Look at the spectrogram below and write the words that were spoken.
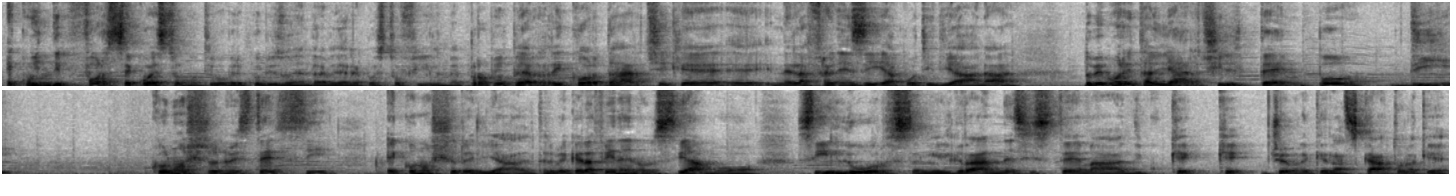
E quindi forse questo è il motivo per cui bisogna andare a vedere questo film, proprio per ricordarci che eh, nella frenesia quotidiana dobbiamo ritagliarci il tempo di conoscere noi stessi e conoscere gli altri, perché alla fine non siamo, sì, l'URSS, il grande sistema di, che, che, cioè che la scatola che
